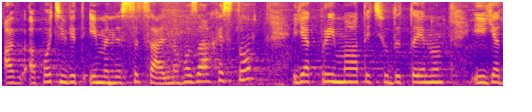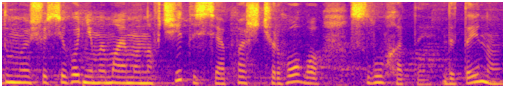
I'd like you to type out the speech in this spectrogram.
а потім від імені соціального захисту, як приймати цю дитину. І я думаю, що сьогодні ми маємо навчитися першочергово слухати дитину.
